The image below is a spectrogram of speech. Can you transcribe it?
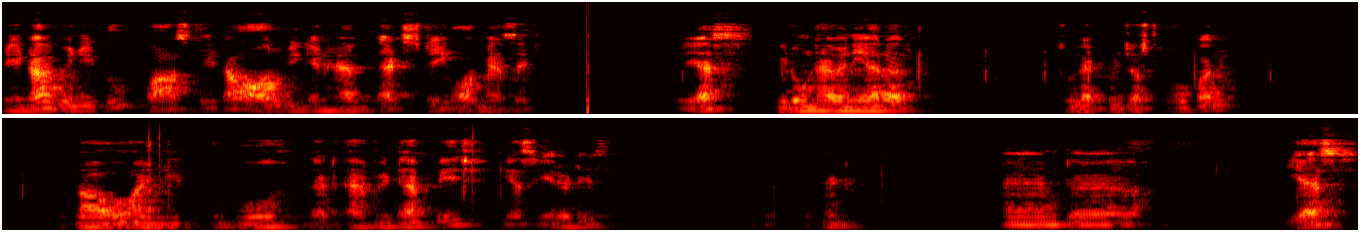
data we need to pass. Data or we can have that string or message. So yes we don't have any error so let me just open. Now i need to go that fb dev page. Yes here it is. And uh, yes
